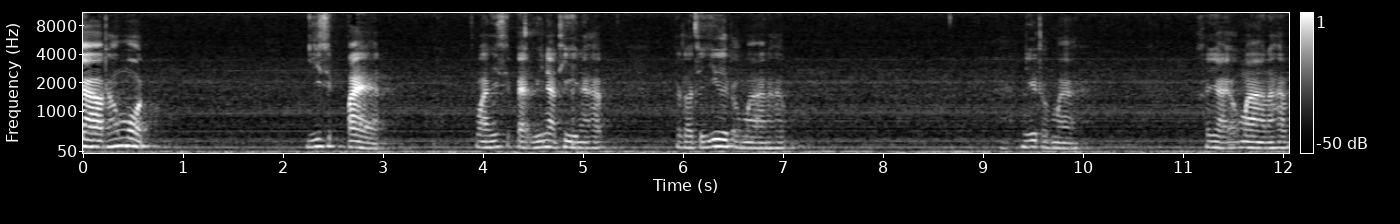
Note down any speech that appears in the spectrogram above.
ยาวทั้งหมด 28ประมาณ28 วินาทีนะครับเดี๋ยวเราจะยืดออกมานะครับ ยืดออกมา ขยายออกมานะครับ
